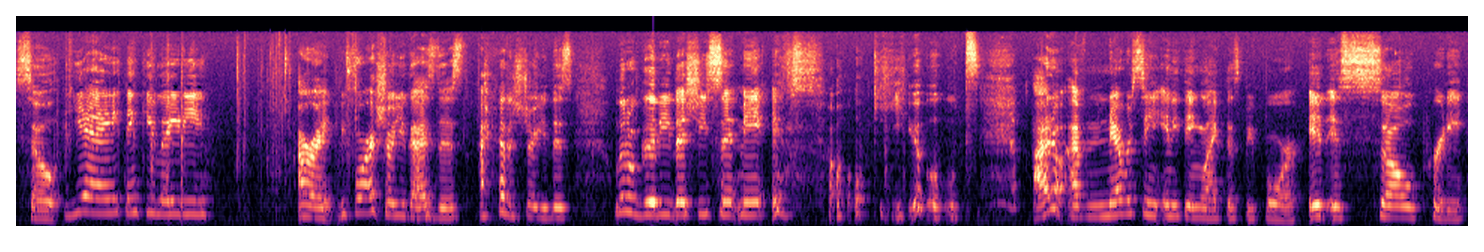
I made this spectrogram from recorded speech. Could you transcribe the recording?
So, yay. Thank you, lady. All right. Before I show you guys this, I got to show you this little goodie that she sent me. It's so cute. I don't, I've never seen anything like this before. It is so pretty.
